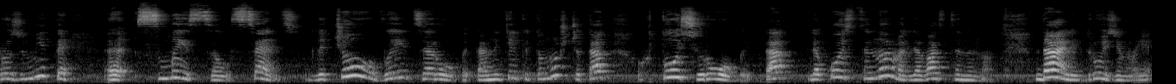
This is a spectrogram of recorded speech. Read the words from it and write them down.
розуміти е, смисл, сенс, для чого ви це робите, а не тільки тому, що так хтось робить. Так? Для когось це норма, для вас це не норма. Далі, друзі мої,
